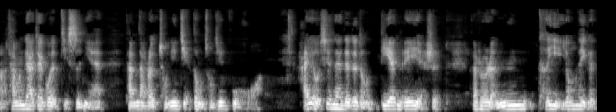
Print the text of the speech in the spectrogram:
啊，他们再过几十年，他们到时候重新解冻，重新复活，还有现在的这种 DNA 也是。他说：“人可以用那个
